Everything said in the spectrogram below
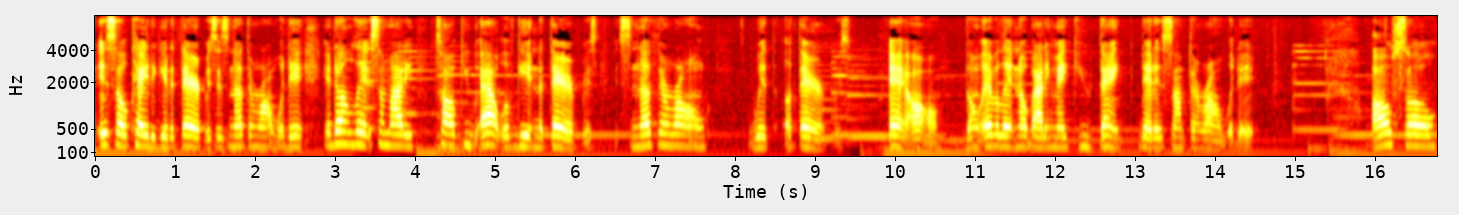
it's okay to get a therapist. There's nothing wrong with it. And don't let somebody talk you out of getting a therapist. It's nothing wrong with a therapist at all. Don't ever let nobody make you think that it's something wrong with it. Also,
